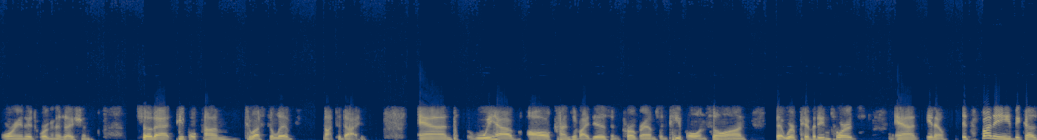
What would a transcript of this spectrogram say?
oriented organization so that people come to us to live, not to die. And we have all kinds of ideas and programs and people and so on that we're pivoting towards. And, you know, it's funny because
